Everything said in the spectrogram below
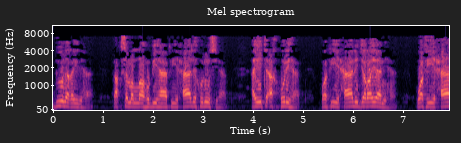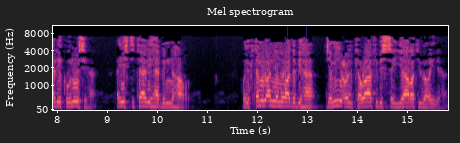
دون غيرها فأقسم الله بها في حال خنوسها أي تأخرها وفي حال جريانها وفي حال كنوسها أي استتارها بالنهار. ويحتمل أن مراد بها جميع الكواكب السيارة وغيرها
